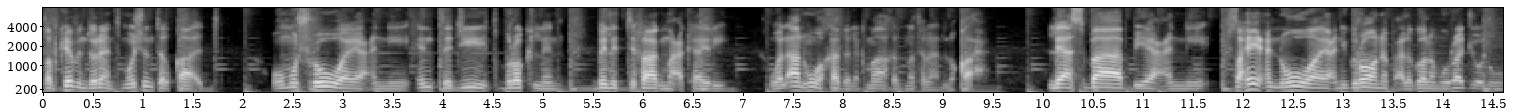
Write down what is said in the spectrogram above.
طب كيفن دورانت مش أنت القائد ومش هو يعني أنت جيت بروكلين بالاتفاق مع كايري والآن هو خذلك ما أخذ مثلا اللقاح لأسباب يعني صحيح إنه هو يعني grown up على قولهم ورجل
